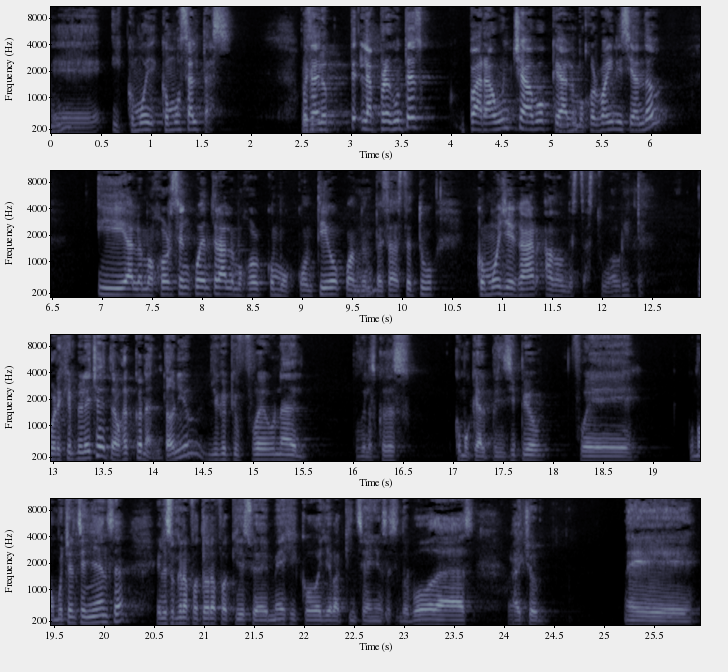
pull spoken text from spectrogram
Eh, ¿Y cómo, cómo saltas? O Por sea, ejemplo- la pregunta es para un chavo que a lo mejor va iniciando y a lo mejor se encuentra a lo mejor como contigo cuando empezaste tú, ¿cómo llegar a donde estás tú ahorita? Por ejemplo, el hecho de trabajar con Antonio, yo creo que fue una de de las cosas como que al principio fue como mucha enseñanza. Él es un gran fotógrafo aquí de Ciudad de México, lleva 15 años haciendo bodas, ha Right. hecho, eh,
